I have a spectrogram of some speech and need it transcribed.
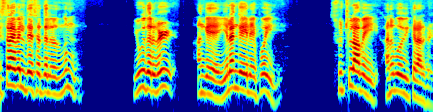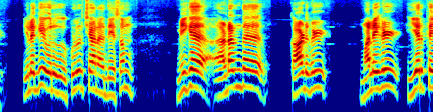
இஸ்ரேல் தேசத்திலிருந்தும் யூதர்கள் அங்கே இலங்கையிலே போய் சுற்றுலாவை அனுபவிக்கிறார்கள். இலங்கை ஒரு குளிர்ச்சியான தேசம். மிக அடர்ந்த காடுகள் மலைகள் இயற்கை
